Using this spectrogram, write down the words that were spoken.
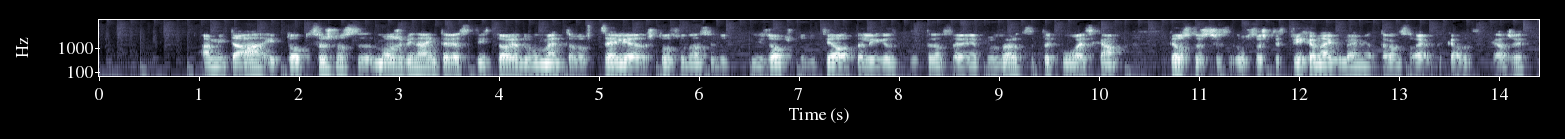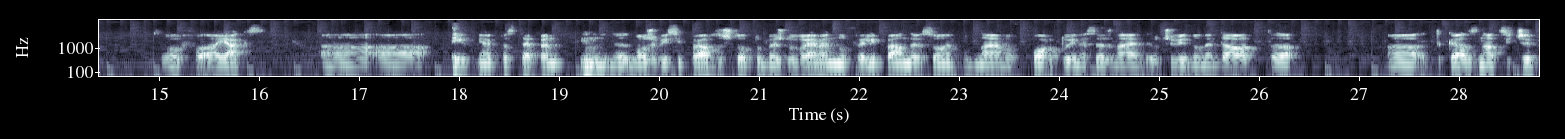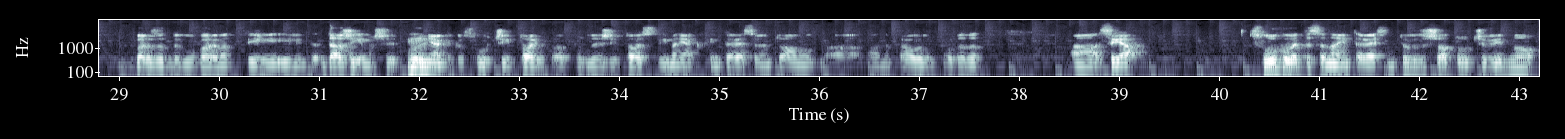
Ами да, и то всъщност, може би най-интересната история до момента в целия, що се отнася до, изобщо до цялата лига за трансферния прозорец, е тъкмо Уест Хам. Те осъществиха най-големия трансфер, така да се каже, в Аякс. А, а, и в някаква степен, може би си прав, защото междувременно Фелип Андерсон е под найем в Порто и не се знае, очевидно не дават а, а, така знаци, че бързат да го върнат или, или даже имаше някакъв случай, той подлежи, т.е. има някакъв интерес евентуално а, направо да го продадат. А, сега, слуховете са най-интересни тук, защото очевидно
